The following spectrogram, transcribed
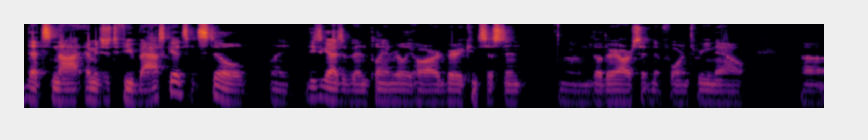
that's not. I mean, just a few baskets, but still, like these guys have been playing really hard, very consistent. Um, though they are sitting at four and three now. Uh,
